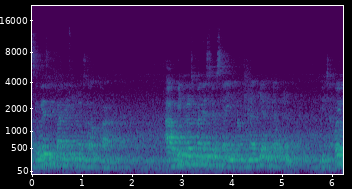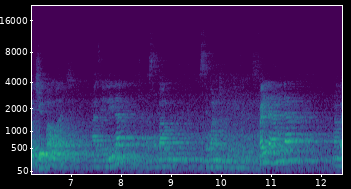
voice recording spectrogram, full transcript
siwezi kufanya hili unachotaka kufanya. Au hili unachofanya sio sahihi, unamtarajia bila kumficha. Kwa hiyo keep a word as a leader kwa sababu it. Faida ya muda namba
